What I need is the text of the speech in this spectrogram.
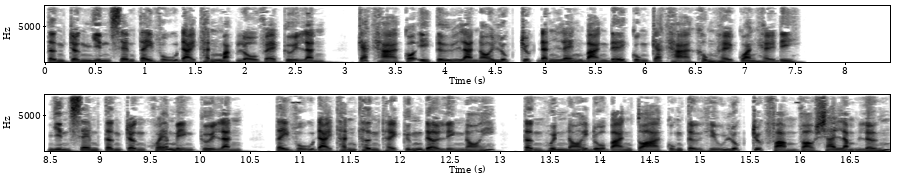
Tần Trần nhìn xem Tây Vũ Đại Thánh mặt lộ vẻ cười lạnh, các hạ có ý tứ là nói lúc trước đánh lén bản đế cùng các hạ không hề quan hệ đi. Nhìn xem Tần Trần khóe miệng cười lạnh, Tây Vũ Đại Thánh thân thể cứng đờ liền nói, Tần Huynh nói đùa bản tọa cũng tự hiểu lúc trước phạm vào sai lầm lớn,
